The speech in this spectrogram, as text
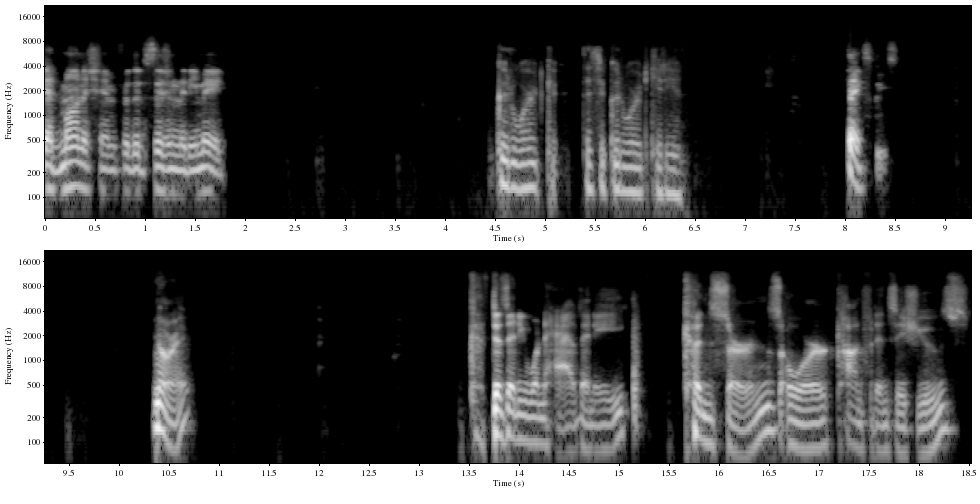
admonish him for the decision that he made. Good word. That's a good word, Gideon. Thanks, peace. All right. Does anyone have any concerns or confidence issues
